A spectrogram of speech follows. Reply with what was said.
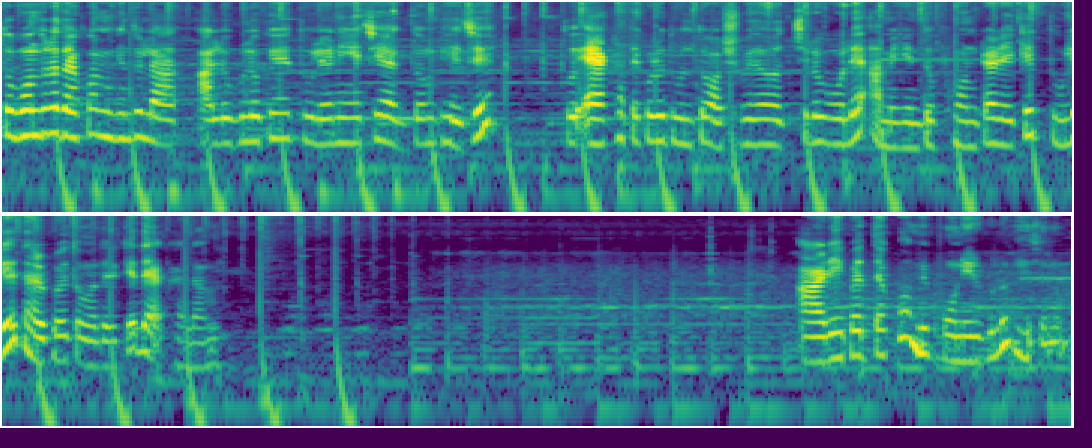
তো বন্ধুরা দেখো, আমি কিন্তু আলুগুলোকে তুলে নিয়েছি একদম ভেজে। তো এক হাতে করে তুলতে অসুবিধা হচ্ছিল বলে আমি কিন্তু ফোনটা রেখে তুলে তারপরে তোমাদেরকে দেখালাম। আর এবার দেখো, আমি পনিরগুলো ভেজে নেব।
